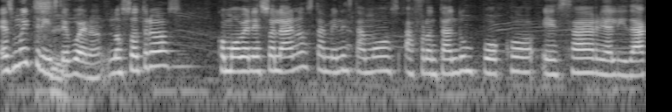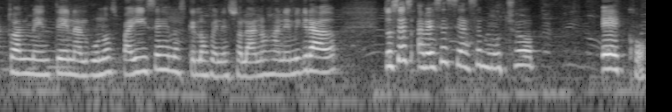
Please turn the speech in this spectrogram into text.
Es muy triste. Bueno, nosotros como venezolanos también estamos afrontando un poco esa realidad actualmente en algunos países en los que los venezolanos han emigrado. Entonces, a veces se hace mucho eco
